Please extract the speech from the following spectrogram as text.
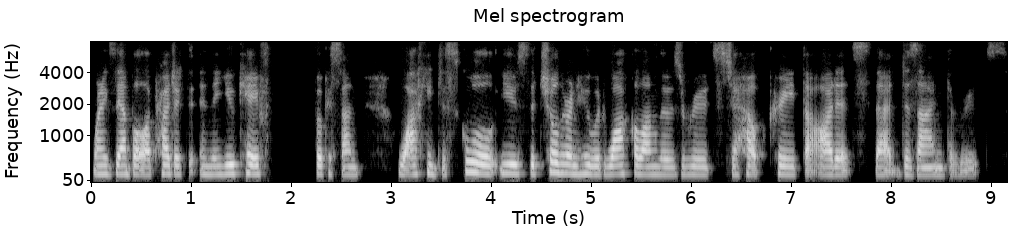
One example, a project in the UK focused on walking to school used the children who would walk along those routes to help create the audits that designed the routes.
